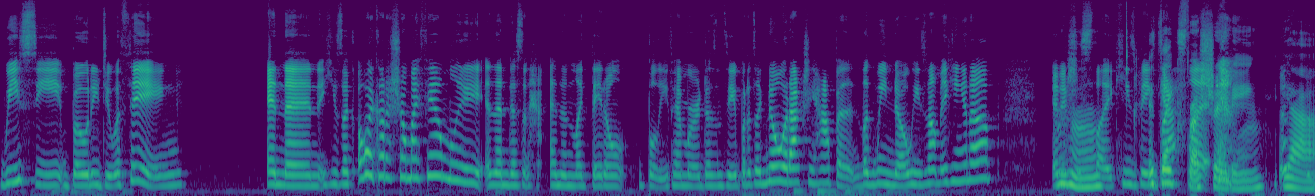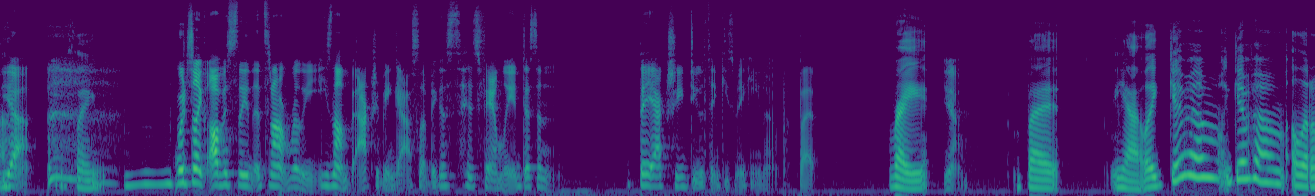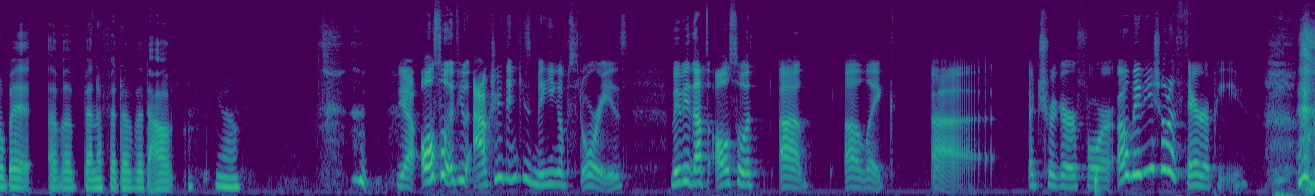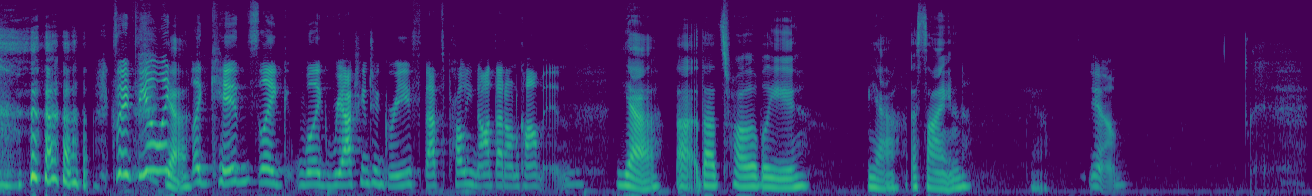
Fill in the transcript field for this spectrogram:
we see Bode do a thing and then he's like, "Oh, I got to show my family." And then doesn't ha- and then like they don't believe him or it doesn't see it, but it's like, "No, it actually happened." Like we know he's not making it up. And it's just Mhm. like he's being It's like frustrating. Yeah. yeah. It's like, Which like obviously it's not really he's not actually being gaslit because his family doesn't they actually do think he's making it up. But right. yeah. But yeah, like give him give him a little bit of a benefit of a doubt, you know. Yeah. Also, if you actually think he's making up stories, maybe that's also a, uh, uh, like uh, a trigger for oh maybe you should go to therapy. Because I feel like Yeah. like kids like like reacting to grief that's probably not that uncommon. Yeah, that, that's probably yeah, a sign. Yeah. Yeah.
